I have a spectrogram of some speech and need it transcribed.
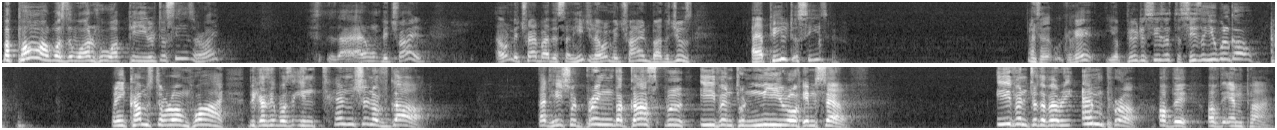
But Paul was the one who appealed to Caesar, right? I won't be tried. I won't be tried by the Sanhedrin. I won't be tried by the Jews. I appeal to Caesar. I said, okay, you appeal to Caesar, to Caesar you will go. When he comes to Rome, why? Because it was the intention of God that he should bring the gospel even to Nero himself, even to the very emperor of the, of the empire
